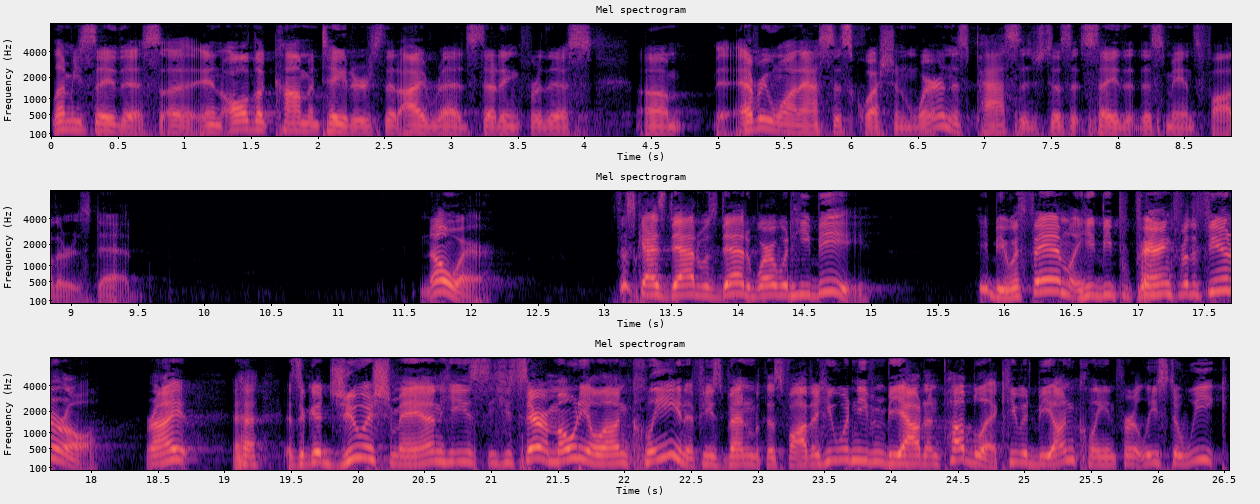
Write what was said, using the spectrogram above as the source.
let me say this. Uh, and all the commentators that I read studying for this, um, everyone asked this question Where in this passage does it say that this man's father is dead? Nowhere. If this guy's dad was dead, where would he be? He'd be with family. He'd be preparing for the funeral, right? As a good Jewish man, he's, he's ceremonial unclean if he's been with his father. He wouldn't even be out in public. He would be unclean for at least a week.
